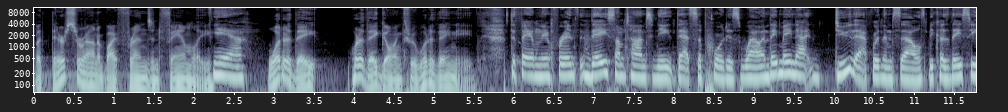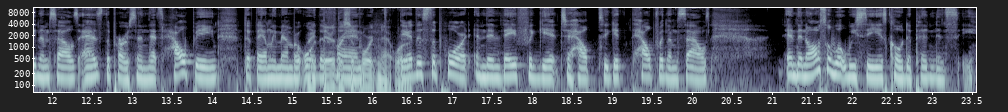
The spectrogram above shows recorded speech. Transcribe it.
But they're surrounded by friends and family. Yeah. What are they? What are they going through? What do they need? The family and friends, they sometimes need that support as well. And they may not do that for themselves because they see themselves as the person that's helping the family member or right, the they're friend. They're the support network. They're the support, and then they forget to help to get help for themselves. And then also what we see is codependency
